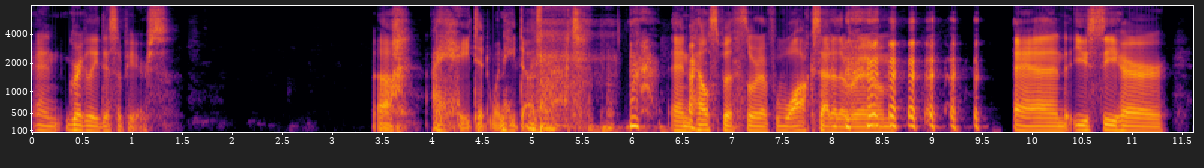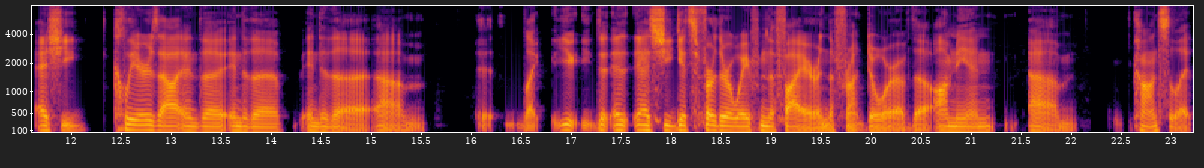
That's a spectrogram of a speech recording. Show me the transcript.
And Griggly disappears. Ugh, I hate it when he does that. and Helspeth sort of walks out of the room and you see her as she clears out into the into the into the um like you as she gets further away from the fire in the front door of the Omnian um consulate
